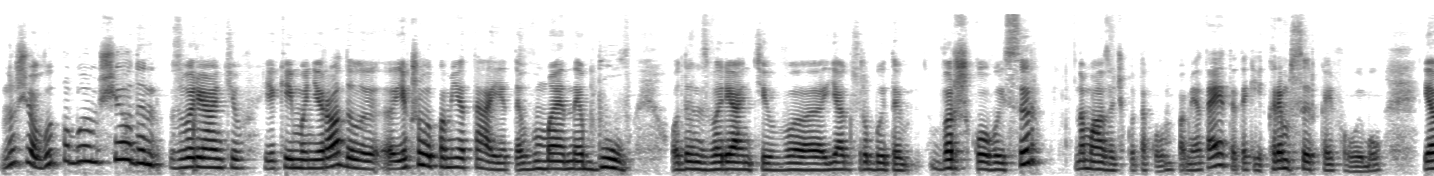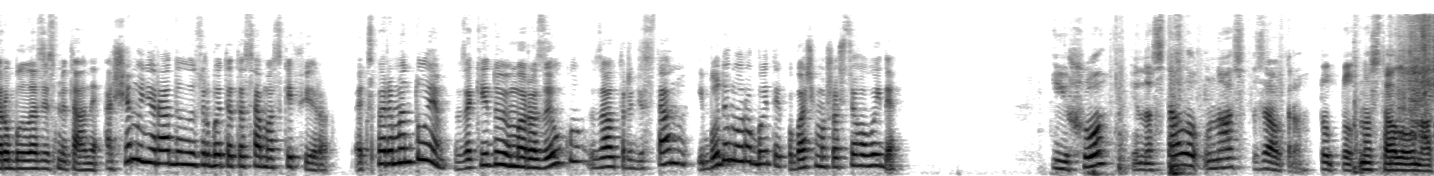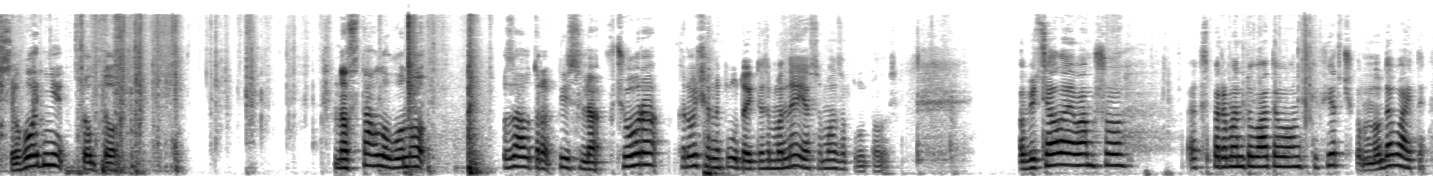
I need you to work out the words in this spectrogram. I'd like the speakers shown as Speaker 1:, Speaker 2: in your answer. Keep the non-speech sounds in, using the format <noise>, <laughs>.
Speaker 1: Ну що, випробуємо ще один з варіантів, який мені радили. Е, Якщо ви пам'ятаєте, в мене був один з варіантів, е, як зробити вершковий сир. Намазочку таку, пам'ятаєте, такий крем-сир кайфовий був. Я робила зі сметани. А ще мені радили зробити те саме з кефіра. Експериментуємо, закидую в морозилку, завтра дістану і будемо робити. Побачимо, що з цього вийде. І що? І настало у нас завтра. Тобто настало у нас сьогодні. Тобто настало воно завтра після вчора. Коротше, не плутайте мене, я сама заплуталась. Обіцяла я вам, що експериментувати вам з кефірчиком. Ну, давайте.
